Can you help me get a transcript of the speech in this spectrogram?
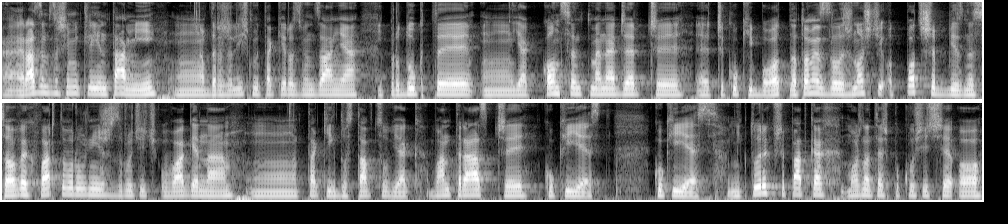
E, Razem z naszymi klientami mm, wdrażaliśmy takie rozwiązania i produkty mm, jak Consent Manager czy, e, czy Cookie Bot. Natomiast w zależności od potrzeb biznesowych warto również zwrócić uwagę na mm, takich dostawców jak OneTrust czy Cookie Jest. Cookie Jest. W niektórych przypadkach można też pokusić się o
